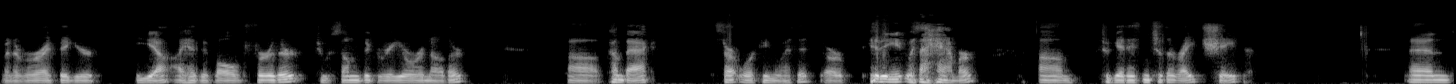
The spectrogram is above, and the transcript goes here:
Whenever I figure, yeah, I have evolved further to some degree or another, uh, come back, start working with it or hitting it with a hammer, um, to get it into the right shape. And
